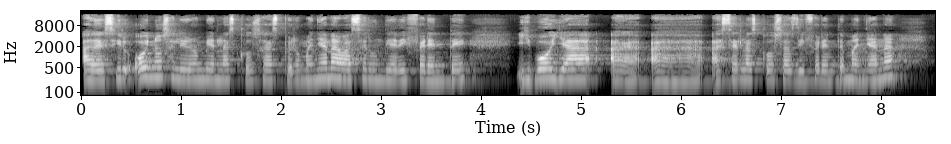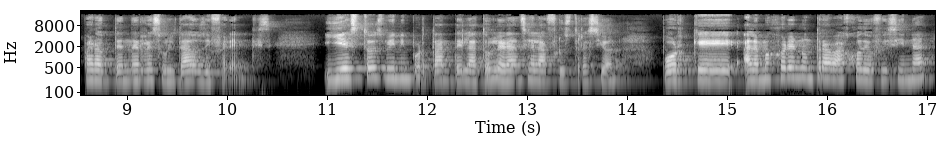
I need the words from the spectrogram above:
a decir, hoy no salieron bien las cosas, pero mañana va a ser un día diferente y voy a, a, hacer las cosas diferente mañana para obtener resultados diferentes. Y esto es bien importante, la tolerancia a la frustración, porque a lo mejor en un trabajo de oficina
